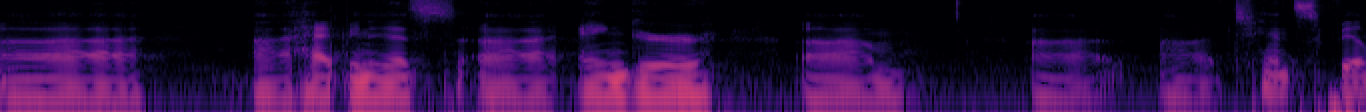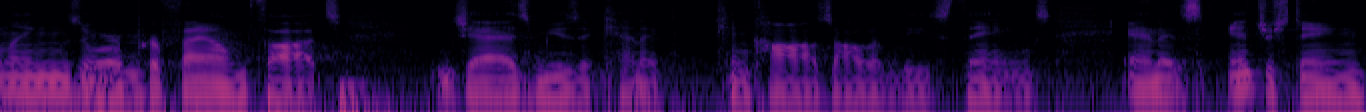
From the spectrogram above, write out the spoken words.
uh, uh, happiness, uh, anger, um, uh, uh, tense feelings, or profound thoughts. Jazz music kind of can cause all of these things, and it's interesting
